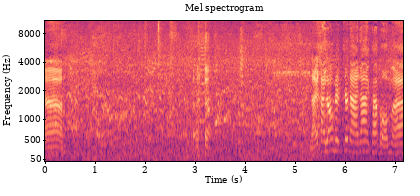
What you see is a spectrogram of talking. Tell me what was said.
อ่าไหนใครร้องเพลงเจ้านายได้ครับผมอ่า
